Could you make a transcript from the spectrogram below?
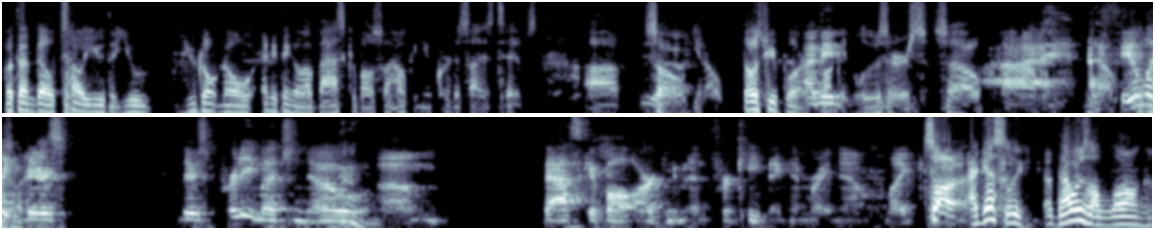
but then they'll tell you that you you don't know anything about basketball, so how can you criticize Thibs? Um, yeah. So you know those people are I fucking mean, losers. So uh, I, you know, feel like there's there's pretty much no um, basketball argument for keeping him right now. Like, so uh, I guess like that was a long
